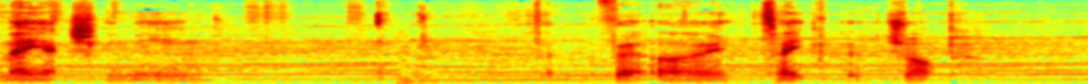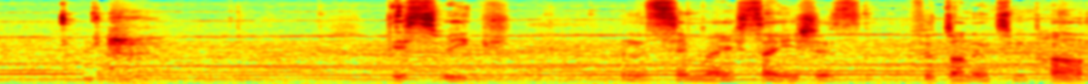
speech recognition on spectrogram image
May actually mean that I take a drop this week in the Sim Race Asia's for Donington Park.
